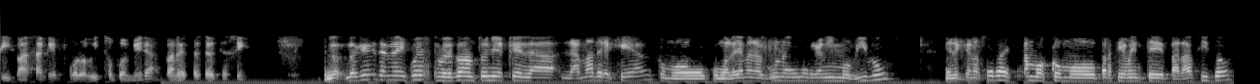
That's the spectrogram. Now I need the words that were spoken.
si pasa que por lo visto, pues mira, parece ser que sí. Lo, que hay que tener en cuenta, sobre todo, Antonio, es que la, la madre GEA, como, como le llaman algunos, es un organismo vivo en el que nosotros estamos como prácticamente parásitos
